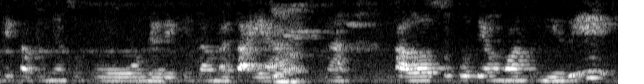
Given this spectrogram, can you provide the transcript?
kita punya suku dari kita Batak ya. ya. Nah, kalau suku Tionghoa sendiri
